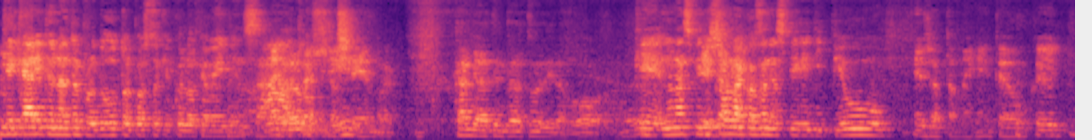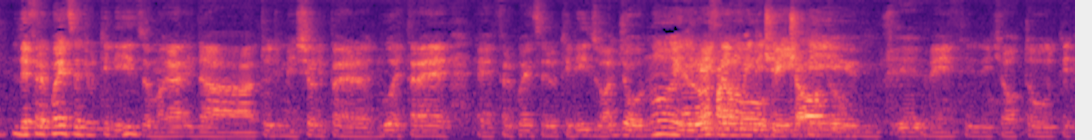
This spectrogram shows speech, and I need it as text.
Che carichi un altro prodotto al posto che quello che avevi Ah, pensato. quello Ah, capita sì. sempre. Cambia la temperatura di lavoro. Che non aspiri Esatto. solo una cosa, ne aspiri di più. Esattamente, le frequenze di utilizzo magari da tu dimensioni per 2-3 frequenze di utilizzo al giorno E allora diventano fanno 15, 20, 18. Sì. 20, 18 utili.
